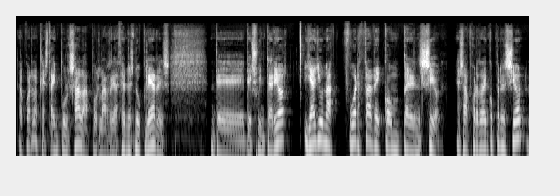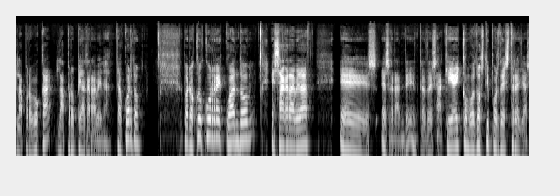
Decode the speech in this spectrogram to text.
¿de acuerdo? Que está impulsada por las reacciones nucleares de, su interior. Y hay una fuerza de comprensión. Esa fuerza de comprensión la provoca la propia gravedad, ¿de acuerdo? Bueno, ¿qué ocurre cuando esa gravedad es, es grande? Entonces, aquí hay como dos tipos de estrellas.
